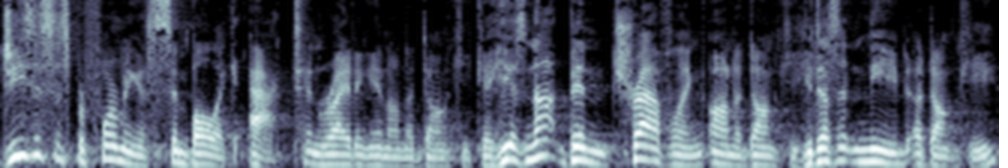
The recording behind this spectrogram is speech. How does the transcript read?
Jesus is performing a symbolic act in riding in on a donkey. Okay? He has not been traveling on a donkey. He doesn't need a donkey.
